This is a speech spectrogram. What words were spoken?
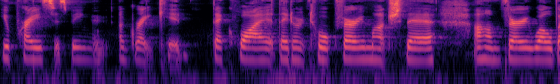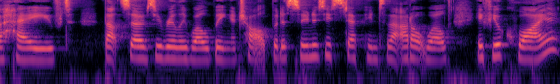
you're praised as being a, great kid they're quiet, they don't talk very much, they're um, very well behaved. That serves you really well being a child. But as soon as you step into the adult world, if you're quiet,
